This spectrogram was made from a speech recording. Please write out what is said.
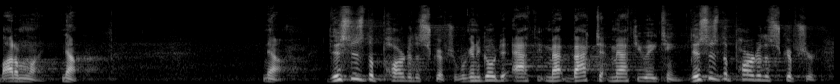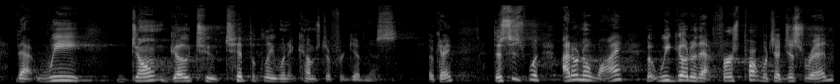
Bottom line. Now, now, this is the part of the scripture. We're going to go to back to Matthew 18. This is the part of the scripture that we don't go to typically when it comes to forgiveness. Okay? This is what, I don't know why, but we go to that first part, which I just read.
